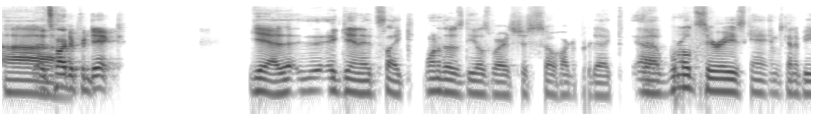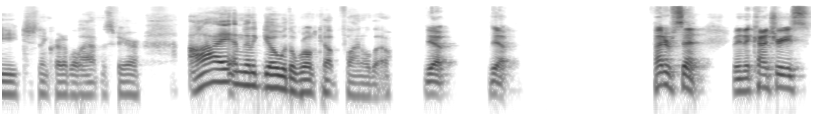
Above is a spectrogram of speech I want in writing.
Uh, it's hard to predict. Yeah, again, it's like one of those deals where it's just so hard to predict. Yeah. Uh, World Series game is going to be just an incredible atmosphere. I am going to go with a World Cup final, though. Yep. Yep. 100%. I mean, the countries,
